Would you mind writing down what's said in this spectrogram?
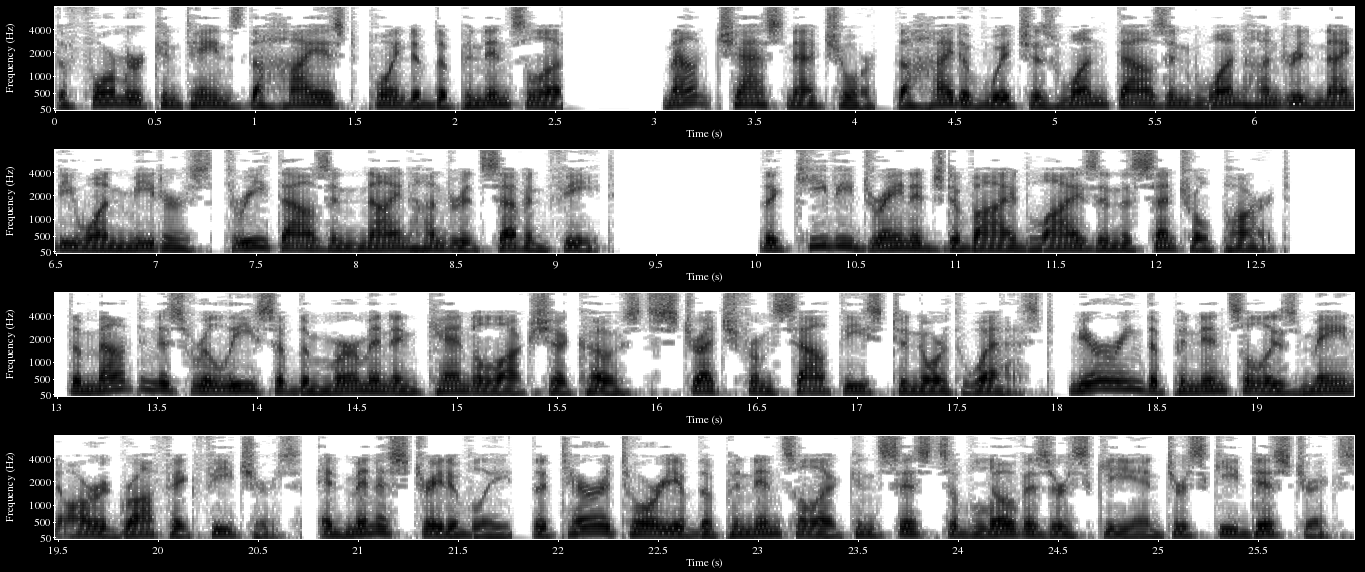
The former contains the highest point of the peninsula Mount Chasnachorr, the height of which is 1,191 metres 3,907 feet. The Keivy drainage divide lies in the central part. The mountainous reliefs of the Murman and Kandalaksha coasts stretch from southeast to northwest, mirroring the peninsula's main orographic features. Administratively, the territory of the peninsula consists of Lovozersky and Tersky districts,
